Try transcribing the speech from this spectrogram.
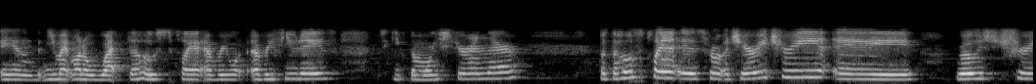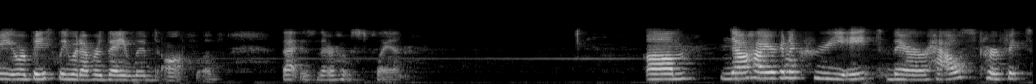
and you might want to wet the host plant every every few days to keep the moisture in there. But the host plant is from a cherry tree, a rose tree, or basically whatever they lived off of. That is their host plant. Um, now how you're going to create their house perfect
